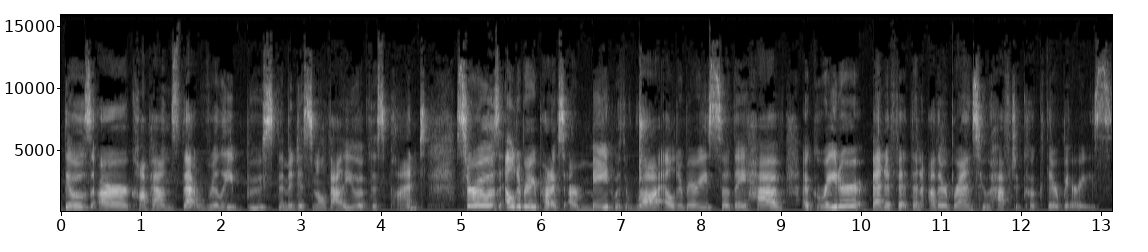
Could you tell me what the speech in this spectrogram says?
those are compounds that really boost the medicinal value of this plant. Suro's elderberry products are made with raw elderberries, so they have a greater benefit than other brands who have to cook their berries.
